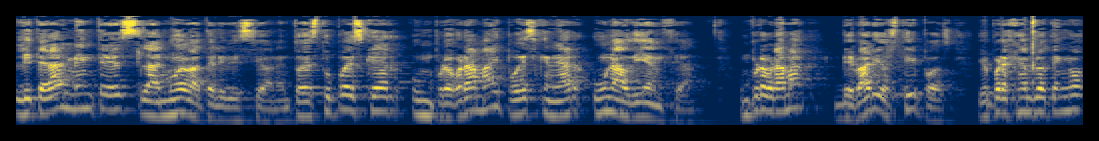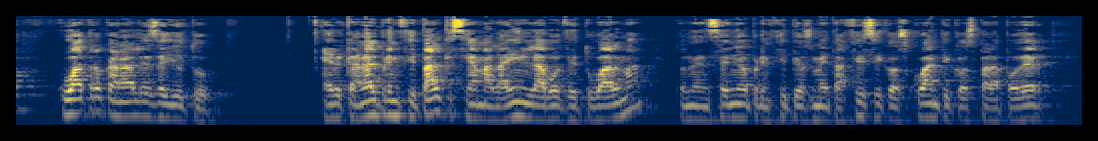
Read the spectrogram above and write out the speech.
literalmente es la nueva televisión. Entonces tú puedes crear un programa y puedes generar una audiencia. Un programa de varios tipos. Yo, por ejemplo, tengo cuatro canales de YouTube. El canal principal que se llama La In, la voz de tu alma, donde enseño principios metafísicos cuánticos para poder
